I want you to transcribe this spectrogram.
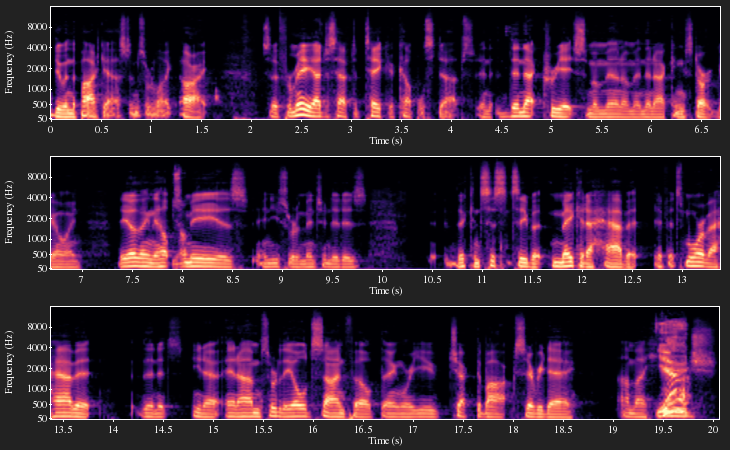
doing the podcast, I'm sort of like, all right, so for me, I just have to take a couple steps, and then that creates some momentum, and then I can start going. The other thing that helps yep. me is, and you sort of mentioned it, is the consistency, but make it a habit. If it's more of a habit, then it's you know. And I'm sort of the old Seinfeld thing where you check the box every day. I'm a huge.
